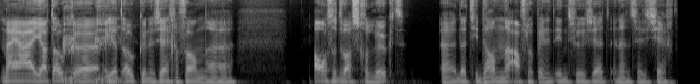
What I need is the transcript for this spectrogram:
maar ja, je had ook, eh, je had ook kunnen zeggen van... eh, als het was gelukt, eh, dat je dan na afloop in het interview zet... en dan zet hij zegt,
